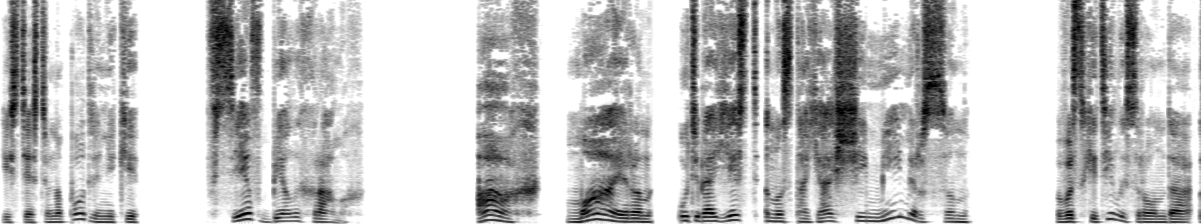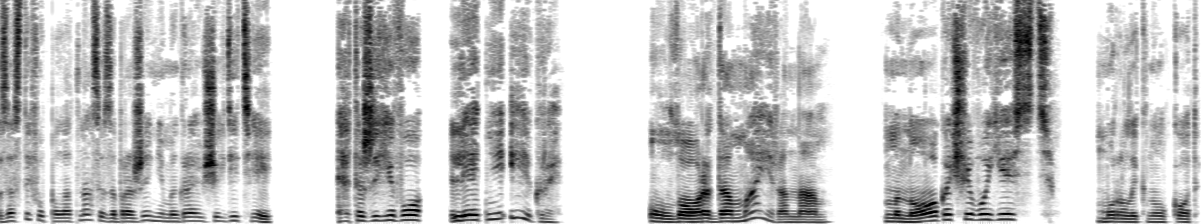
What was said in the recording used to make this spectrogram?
естественно, подлинники, все в белых рамах. «Ах, Майрон, у тебя есть настоящий Мимерсон!» Восхитилась Ронда, застыв у полотна с изображением играющих детей. «Это же его летние игры!» «У лорда Майрона много чего есть», — мурлыкнул кот,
